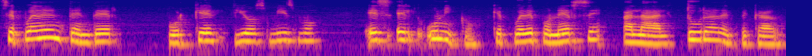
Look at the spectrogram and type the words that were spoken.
se puede entender por qué Dios mismo es el único que puede ponerse a la altura del pecado,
